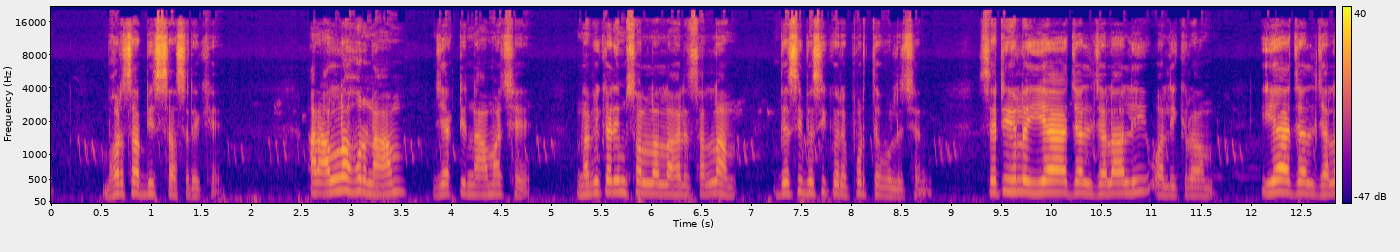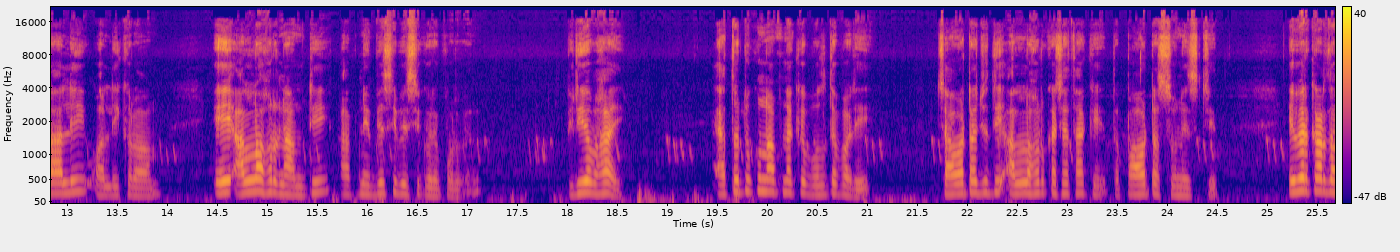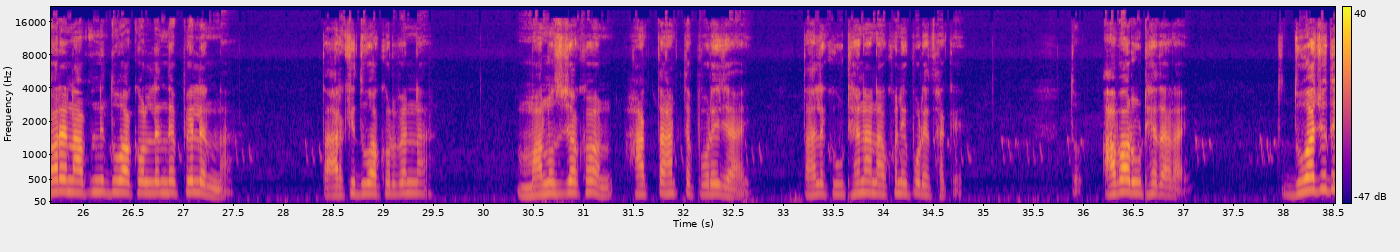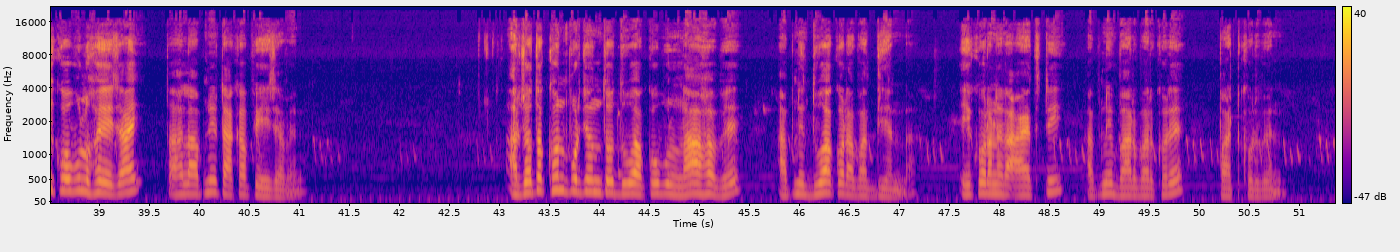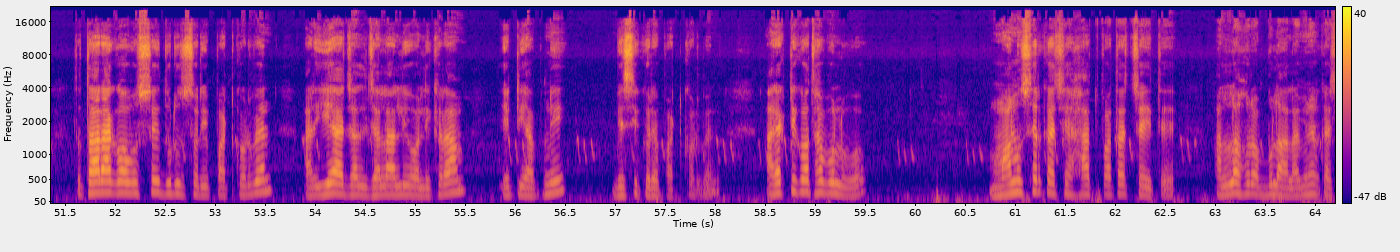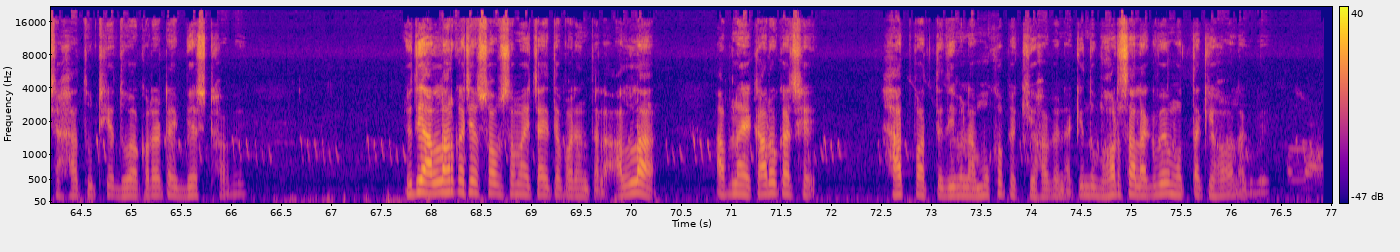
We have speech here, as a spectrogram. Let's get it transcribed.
ভরসা, বিশ্বাস রেখে। আর আল্লাহর নাম যে একটি নাম আছে, নবী করিম সাল্লাহ সাল্লাম বেশি বেশি করে পড়তে বলেছেন। সেটি হলো ইয়া জাল জালালি ওয়াল ইকরম। ইয়া জাল জালালি ওয়াল ইকরম। এই আল্লাহর নামটি আপনি বেশি বেশি করে পড়বেন। প্রিয় ভাই, এতটুকুন আপনাকে বলতে পারি, চাওয়াটা যদি আল্লাহর কাছে থাকে, তো পাওয়াটা সুনিশ্চিত। এবারকার ধরেন আপনি দোয়া করলেন যে পেলেন না, তা আর কি দোয়া করবেন না? মানুষ যখন হাঁটতে হাঁটতে পড়ে যায়, তাহলে কি উঠে না না ওখানে পড়ে থাকে? তো আবার উঠে দাঁড়ায়। দোয়া যদি কবুল হয়ে যায়, তাহলে আপনি টাকা পেয়ে যাবেন। আর যতক্ষণ পর্যন্ত দোয়া কবুল না হবে, আপনি দোয়া করা বাদ দিয়েন না। এই কোরআনের আয়াতটি আপনি বারবার করে পাঠ করবেন। তো তার আগে অবশ্যই দুরুদ শরীফ পাঠ করবেন, আর ইয়া জাল জালালি ওয়াল ইকরাম, এটি আপনি বেশি করে পাঠ করবেন। আর একটি কথা বলব, মানুষের কাছে হাত পাতার চাইতে আল্লাহ রাব্বুল আলমিনের কাছে হাত উঠিয়ে দোয়া করাটাই বেস্ট হবে। যদি আল্লাহর কাছে সব সময় চাইতে পারেন, তাহলে আল্লাহ আপনাকে কারও কাছে হাত পাততে দিবে না, মুখোপেক্ষী হবে না। কিন্তু ভরসা লাগবে, মোত্তাকি হওয়া লাগবে।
